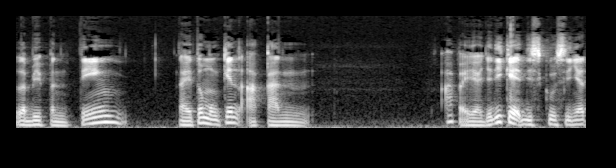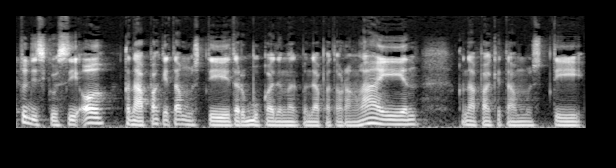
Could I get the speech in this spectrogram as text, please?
lebih penting Nah itu mungkin akan apa ya jadi kayak diskusinya tuh diskusi oh kenapa kita mesti terbuka dengan pendapat orang lain kenapa kita mesti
